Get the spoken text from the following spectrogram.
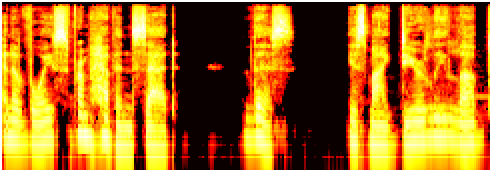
And a voice from heaven said, This is my dearly loved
